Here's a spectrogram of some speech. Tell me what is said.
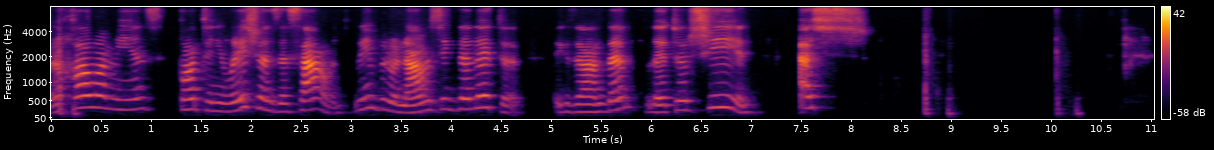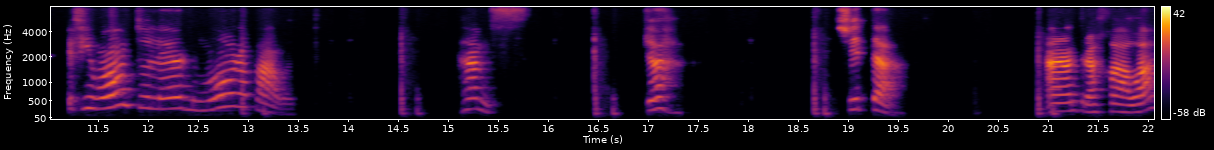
Rakhawa means continuation, the sound when pronouncing the letter. Example, letter sheen, ash. If you want to learn more about hams, jahr, shidda, and rakhawa,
